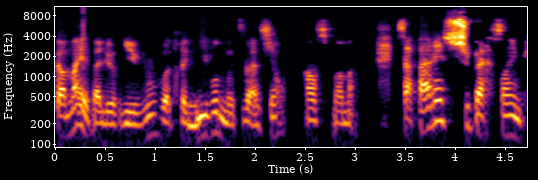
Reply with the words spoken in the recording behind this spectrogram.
Comment évalueriez-vous votre niveau de motivation en ce moment? Ça paraît super simple,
